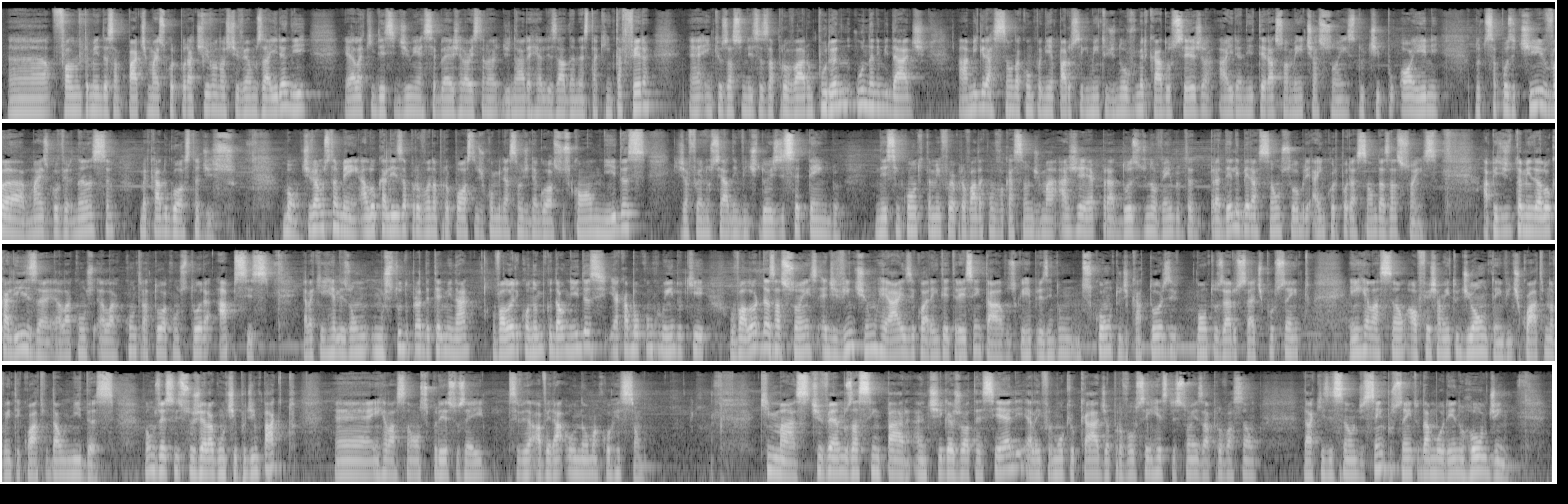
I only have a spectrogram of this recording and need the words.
Uh, falando também dessa parte mais corporativa, nós tivemos a Irani, ela que decidiu em Assembleia Geral Extraordinária realizada nesta quinta-feira, é, em que os acionistas aprovaram por unanimidade a migração da companhia para o segmento de novo mercado, ou seja, a Irani terá somente ações do tipo ON. Notícia positiva, mais governança, o mercado gosta disso. Bom, tivemos também a Localiza aprovando a proposta de combinação de negócios com a Unidas, que já foi anunciada em 22 de setembro. Nesse encontro também foi aprovada a convocação de uma AGE para 12 de novembro para deliberação sobre a incorporação das ações. A pedido também da Localiza, ela, ela contratou a consultora Apsis, ela que realizou um, estudo para determinar o valor econômico da Unidas e acabou concluindo que o valor das ações é de R$ 21,43, o que representa um desconto de 14,07% em relação ao fechamento de ontem, 24,94 da Unidas. Vamos ver se isso gera algum tipo de impacto é, em relação aos preços aí, se haverá ou não uma correção que mais? Tivemos a Simpar, a antiga JSL, ela informou que o CAD aprovou sem restrições a aprovação da aquisição de 100% da Moreno Holding,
